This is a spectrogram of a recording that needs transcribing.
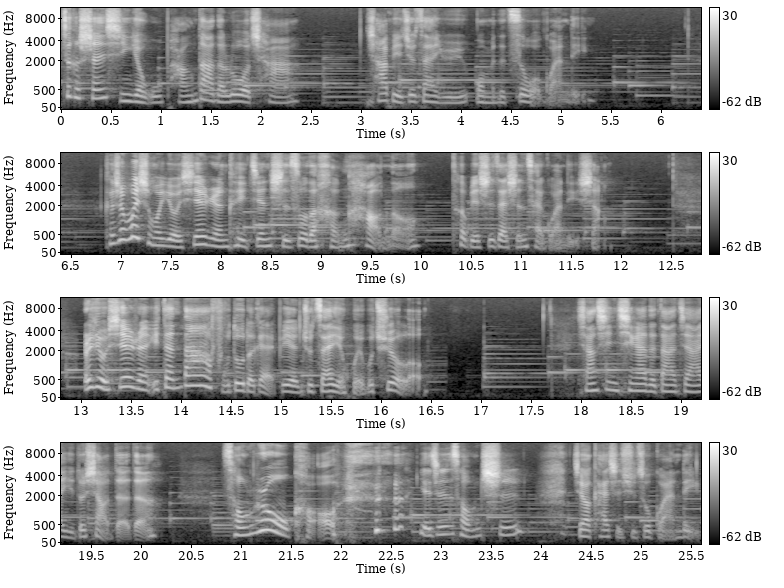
这个身形有无庞大的落差？差别就在于我们的自我管理。可是为什么有些人可以坚持做得很好呢？特别是在身材管理上，而有些人一旦大幅度的改变，就再也回不去了。相信亲爱的大家也都晓得的，从入口，也就是从吃，就要开始去做管理。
